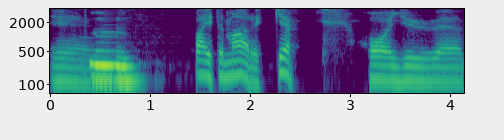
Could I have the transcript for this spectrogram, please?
Mm. Fighter Marke har ju eh,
